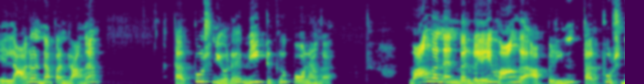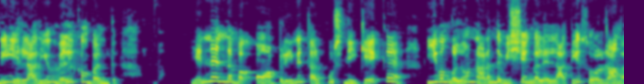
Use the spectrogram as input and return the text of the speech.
எல்லாரும் என்ன பண்ணுறாங்க தர்பூசணியோட வீட்டுக்கு போகிறாங்க வாங்க நண்பர்களே வாங்க. அப்படின்னு தர்பூஷணி எல்லாரையும் வெல்கம் பண்ணுது என்ன இந்த பக்கம் அப்படின்னு தர்பூஷணி கேட்க இவங்களும் நடந்த விஷயங்கள் எல்லாத்தையும் சொல்கிறாங்க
